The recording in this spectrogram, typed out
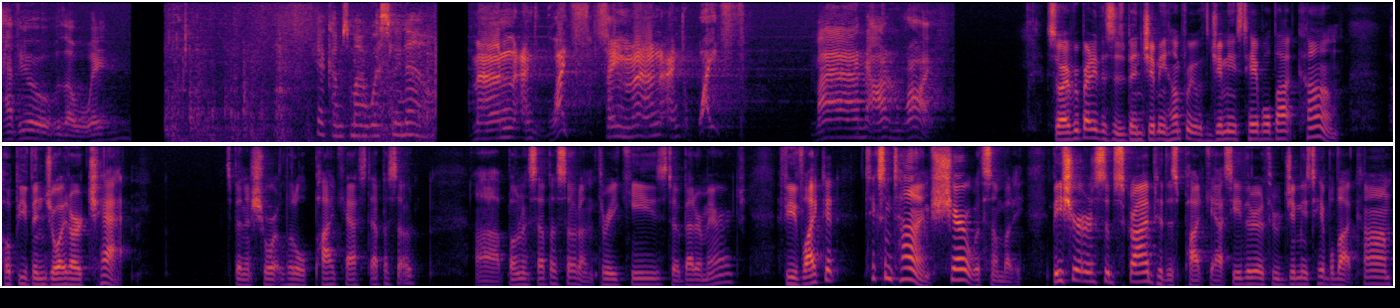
Have you the wind? Here comes my Westley now. Man and wife. Say man and wife. Man and wife. So, everybody, this has been Jimmy Humphrey with jimmystable.com. Hope you've enjoyed our chat. It's been a short little podcast episode, uh, bonus episode on three keys to a better marriage. If you've liked it, Take some time, share it with somebody. Be sure to subscribe to this podcast either through jimmystable.com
